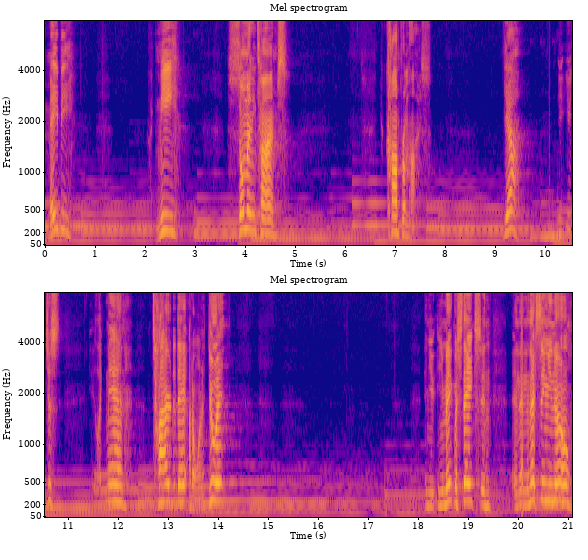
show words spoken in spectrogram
Maybe, like me, so many times, you compromise. Yeah. You, you just, you're like, man, I'm tired today. I don't want to do it. And you, you make mistakes, and, and then the next thing you know,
